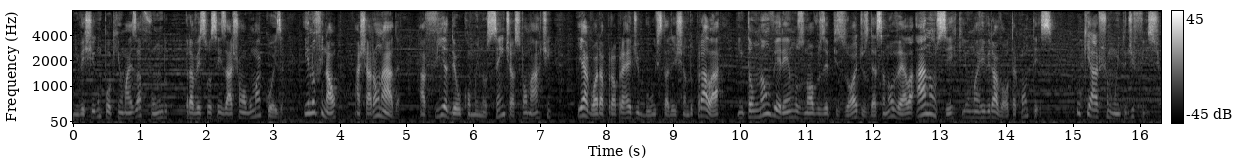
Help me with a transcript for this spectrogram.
investiga um pouquinho mais a fundo para ver se vocês acham alguma coisa. E no final, acharam nada. A FIA deu como inocente a Aston Martin e agora a própria Red Bull está deixando para lá, então não veremos novos episódios dessa novela a não ser que uma reviravolta aconteça, o que acho muito difícil.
